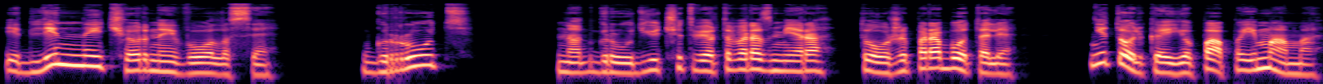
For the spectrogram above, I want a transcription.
и длинные черные волосы. Грудь. Над грудью четвертого размера тоже поработали. Не только ее папа и мама.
